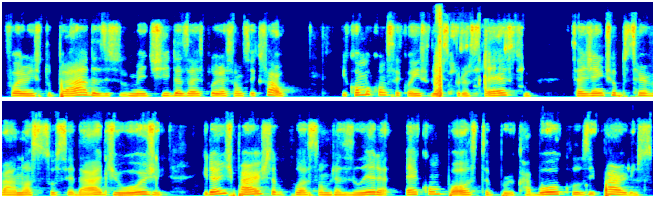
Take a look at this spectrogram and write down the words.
foram estupradas e submetidas à exploração sexual. E como consequência desse processo, se a gente observar a nossa sociedade hoje, grande parte da população brasileira é composta por caboclos e pardos.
